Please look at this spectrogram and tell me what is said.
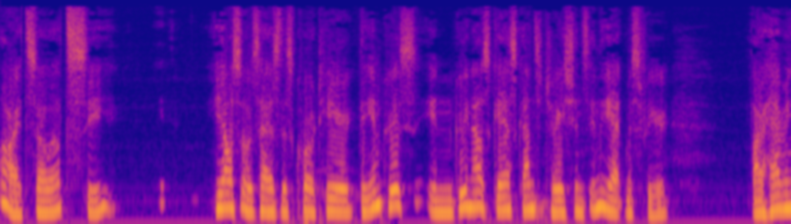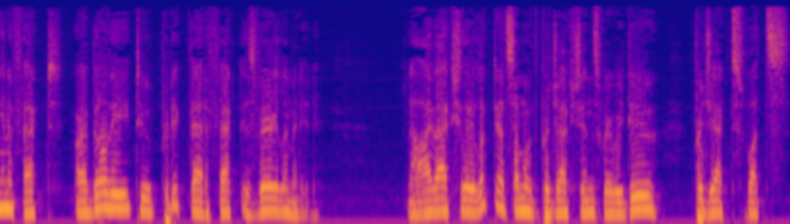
Alright, so let's see. He also has this quote here The increase in greenhouse gas concentrations in the atmosphere are having an effect, our ability to predict that effect is very limited. Now, I've actually looked at some of the projections where we do project what's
